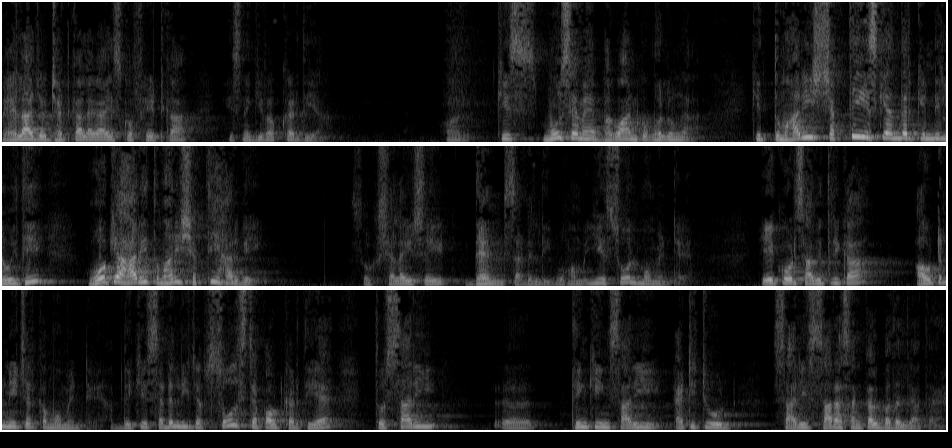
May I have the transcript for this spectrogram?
पहला जो झटका लगा इसको फेट का, इसने गिव अप कर दिया। और किस मुँह से मैं भगवान को बोलूँगा कि तुम्हारी शक्ति इसके अंदर किंडल हुई थी, वो क्या हारी? तुम्हारी शक्ति हार गई। सो शल आई से देन सडनली वो हम, ये सोल मोमेंट है। एक और सावित्री का आउटर नेचर का मोमेंट है। अब देखिए सडनली जब सोल स्टेप आउट करती है तो सारी थिंकिंग सारी एटीट्यूड सारी, सारा संकल्प बदल जाता है।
